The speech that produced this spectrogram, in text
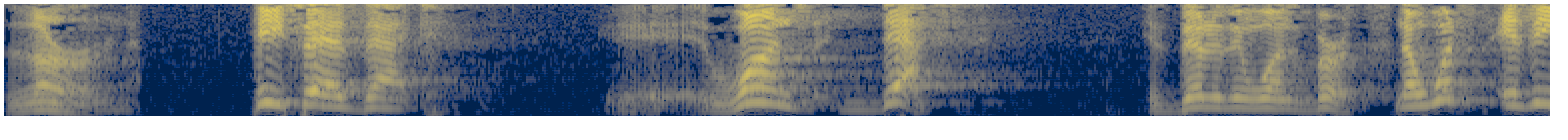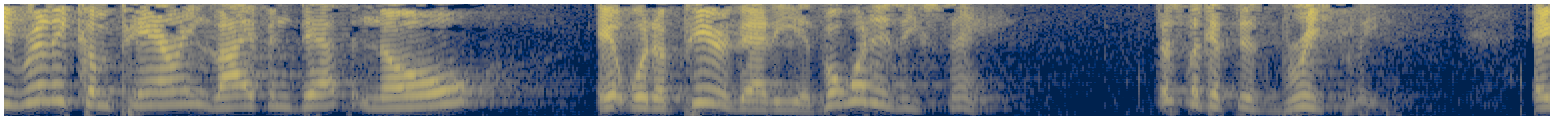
learn? He says that eh, one's death is better than one's birth. Now, what's, is he really comparing life and death? No, it would appear that he is. But what is he saying? Let's look at this briefly. A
